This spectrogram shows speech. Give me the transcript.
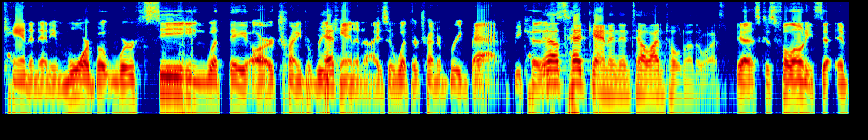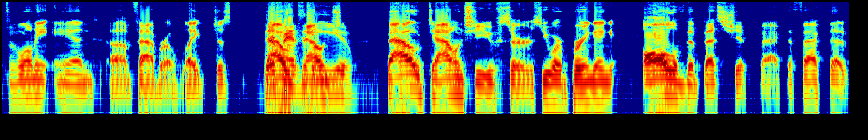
canon anymore. But we're seeing what they are trying to recanonize and what they're trying to bring back because yeah, it's head canon until i'm told otherwise yes, because Filoni, and Filoni and um, Favreau, like just they're bow down to bow down to you, sirs. You are bringing all of the best shit back. The fact that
